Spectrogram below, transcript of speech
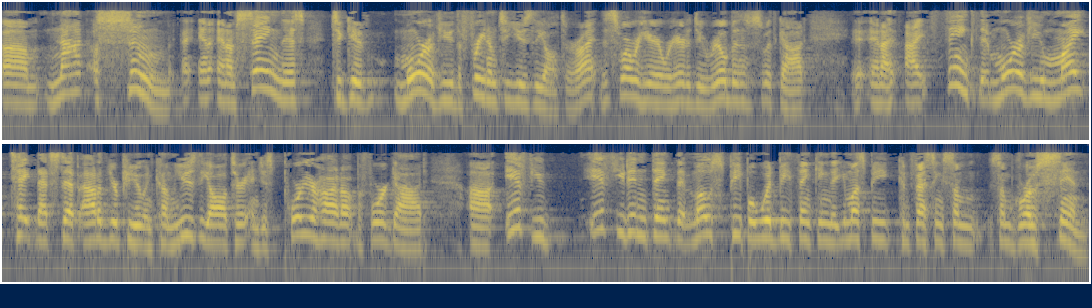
um, not assume, and, and, I'm saying this to give more of you the freedom to use the altar, right? This is why we're here. We're here to do real business with God. And I, I think that more of you might take that step out of your pew and come use the altar and just pour your heart out before God uh, if you if you didn't think that most people would be thinking that you must be confessing some, some gross sin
